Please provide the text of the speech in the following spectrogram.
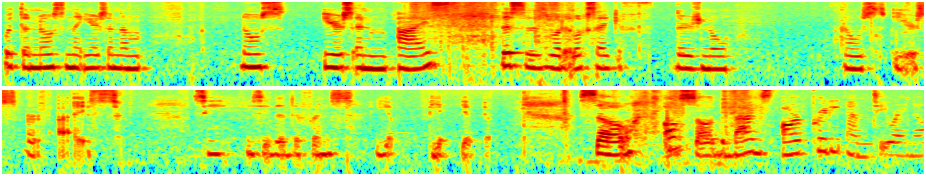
with the nose and the ears and the nose, ears, and eyes. This is what it looks like if there's no nose, ears, or eyes. See? You see the difference? Yep yep, yep, yep. So, also, the bags are pretty empty right now.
